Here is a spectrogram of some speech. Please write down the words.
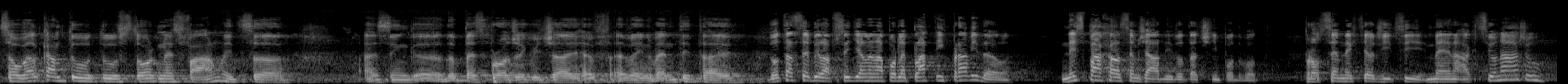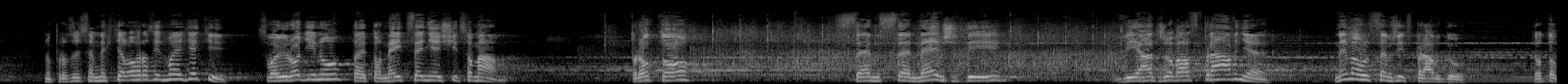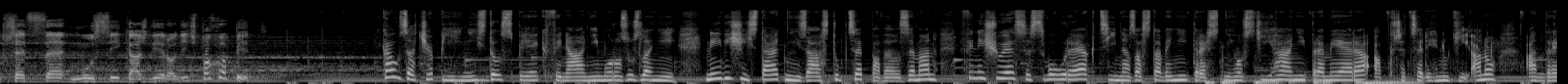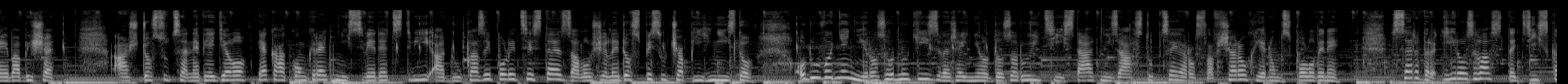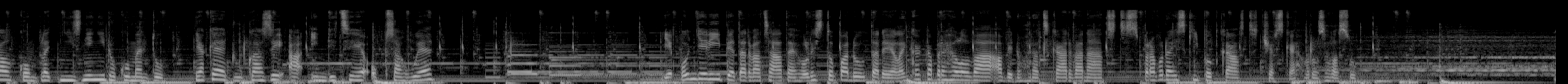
So welcome to, to Storkness Farm. It's, uh, I think, uh, the best project which I have ever invented. I... Dotace byla přidělena podle platných pravidel. Nespáchal jsem žádný dotační podvod. Proč jsem nechtěl říct si jména akcionářů? No, protože jsem nechtěl ohrozit moje děti. Svoji rodinu, to je to nejcennější, co mám. Proto jsem se nevždy vyjádřoval správně. Nemohl jsem říct pravdu. Toto přece musí každý rodič pochopit. Kauza Čapí hnízdo spěje k finálnímu rozuzlení. Nejvyšší státní zástupce Pavel Zeman finišuje se svou reakcí na zastavení trestního stíhání premiéra a předsedy hnutí Ano Andreje Babiše. Až dosud se nevědělo, jaká konkrétní svědectví a důkazy policisté založili do spisu Čapí hnízdo. Odůvodnění rozhodnutí zveřejnil dozorující státní zástupce Jaroslav Šaroch jenom z poloviny. Server iRozhlas teď získal kompletní znění dokumentu. Jaké důkazy důkazy a indicie obsahuje? Je pondělí 25. listopadu, tady je Lenka Kabrhelová a Vinohradská 12, spravodajský podcast Českého rozhlasu.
